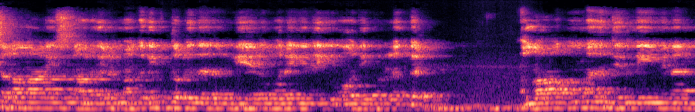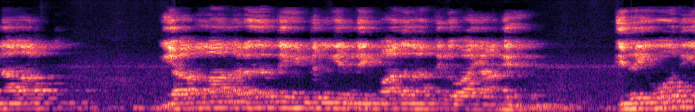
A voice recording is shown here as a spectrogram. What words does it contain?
ஸல்லல்லாஹு அவர்கள் மக்ரிப் தொழுததன் ஏழு முறை இதை ஓதி கொள்ளுங்கள். அல்லாஹும் அஜிர்னி மினன் யாரெல்லாம் நரகத்தை விட்டும் என்னை பாதுகாத்திடுவாயாக இதை ஓதிய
